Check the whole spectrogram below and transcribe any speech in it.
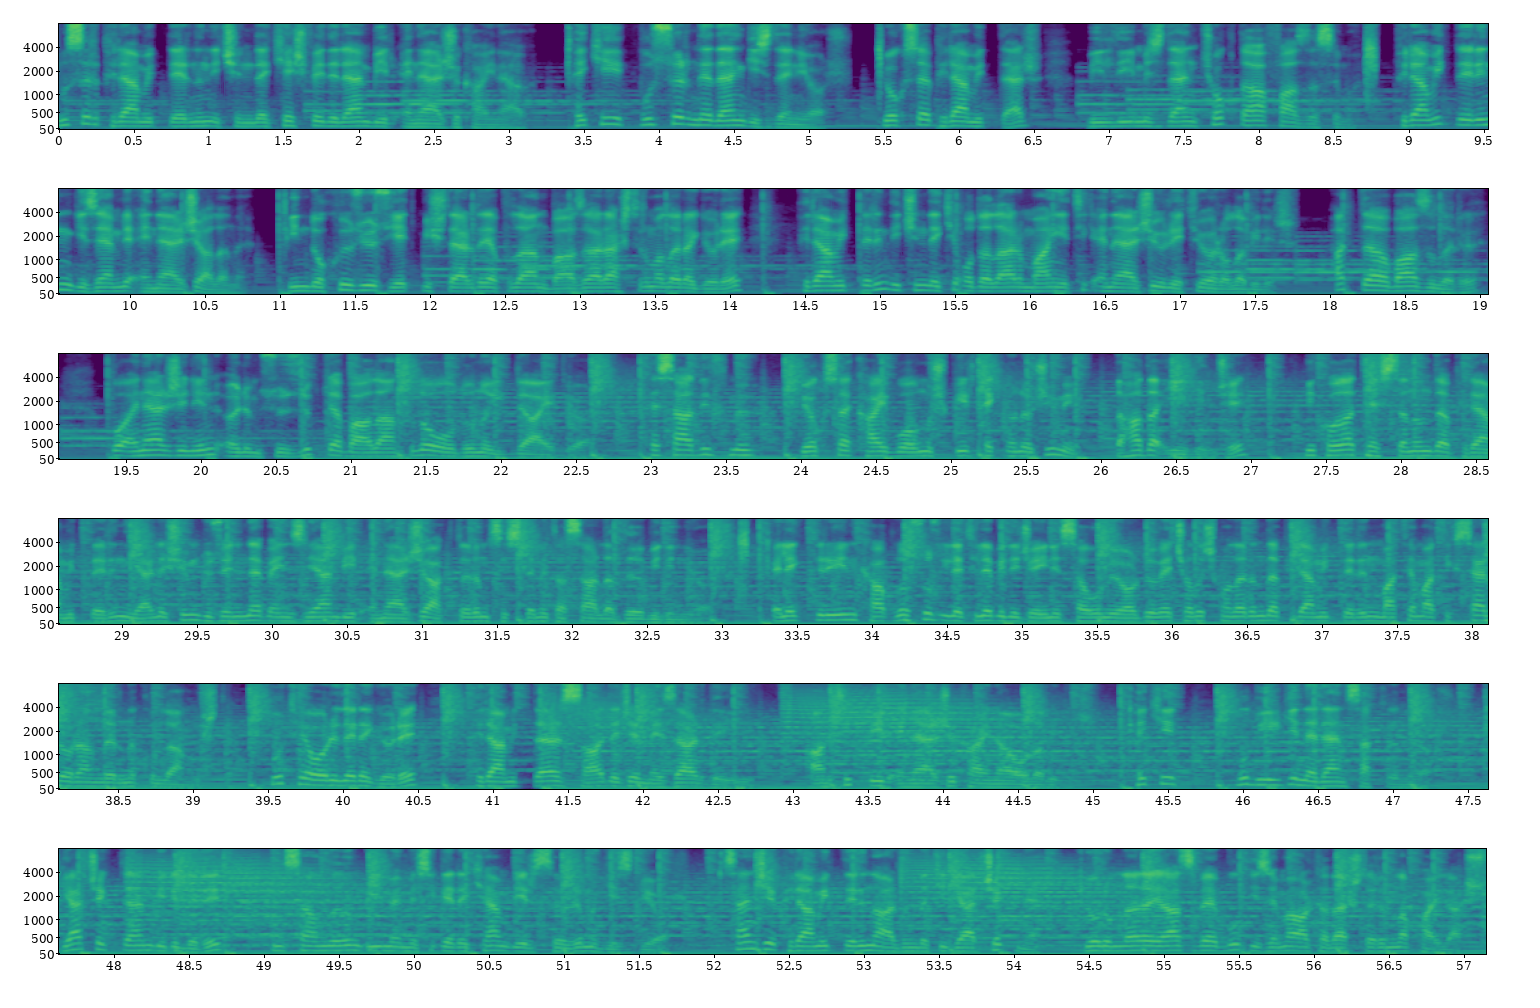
Mısır piramitlerinin içinde keşfedilen bir enerji kaynağı. Peki bu sır neden gizleniyor? Yoksa piramitler bildiğimizden çok daha fazlası mı? Piramitlerin gizemli enerji alanı. 1970'lerde yapılan bazı araştırmalara göre piramitlerin içindeki odalar manyetik enerji üretiyor olabilir. Hatta bazıları bu enerjinin ölümsüzlükle bağlantılı olduğunu iddia ediyor. Tesadüf mü yoksa kaybolmuş bir teknoloji mi? Daha da ilginci, Nikola Tesla'nın da piramitlerin yerleşim düzenine benzeyen bir enerji aktarım sistemi tasarladığı biliniyor. Elektriğin kablosuz iletilebileceğini savunuyordu ve çalışmalarında piramitlerin matematiksel oranlarını kullanmıştı. Bu teorilere göre piramitler sadece mezar değil, antik bir enerji kaynağı olabilir. Peki bu bilgi neden saklanıyor? Gerçekten birileri insanlığın bilmemesi gereken bir sırrı mı gizliyor? Sence piramitlerin ardındaki gerçek ne? Yorumlara yaz ve bu gizemi arkadaşlarınla paylaş.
